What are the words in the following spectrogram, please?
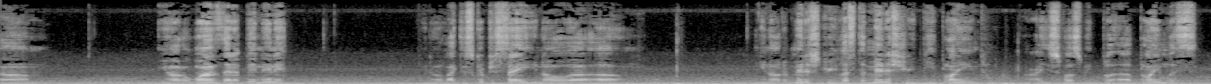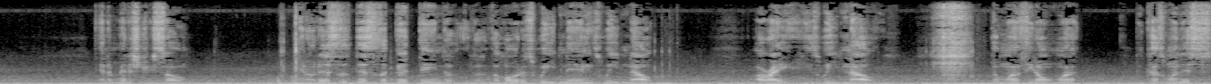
um, you know, the ones that have been in it, you know, like the scriptures say, you know, uh, um, you know, the ministry, lest the ministry be blamed. Right, you're supposed to be bl uh, blameless in a ministry. So, you know, this is this is a good thing. The, the, the Lord is weeding in. He's weeding out. All right, He's weeding out the ones He don't want. Because when this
